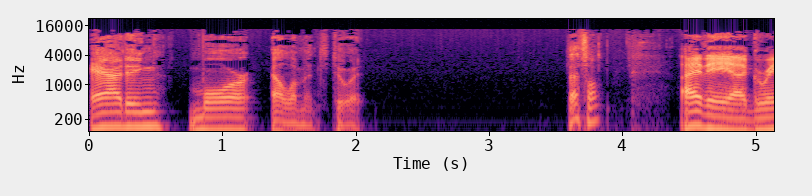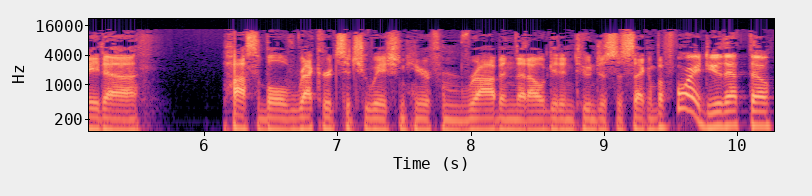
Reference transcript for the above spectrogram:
Adding more elements to it. That's all. I have a, uh great uh, possible record situation here from Robin that I'll get into in just a second. Before I do that, though,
